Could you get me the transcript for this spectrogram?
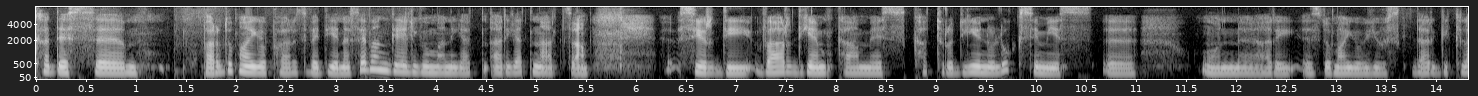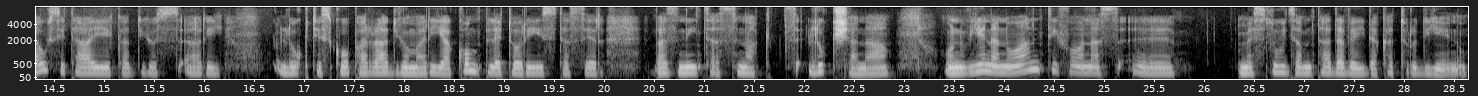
Kad es uh, pārdomāju par Svētdienas evangēliju, man arī atnāca sirdī vārdiem, kā mēs katru dienu luksimies, un arī es domāju, jūs, dargi klausītāji, kad jūs arī lūgtis kopā ar Radio Marija kompletorīs, tas ir baznīcas nakts lūkšanā, un viena no antifonas mēs lūdzam tāda veida katru dienu.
